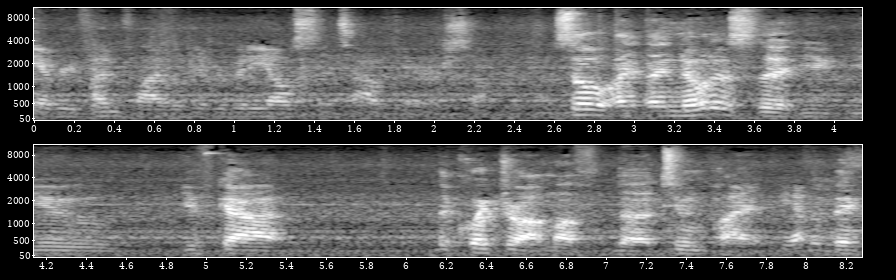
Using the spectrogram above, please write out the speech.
every fun fly with everybody else that's out there. So So I, I noticed that you, you you've got the quick draw muff, the tune pipe, Yep. the big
